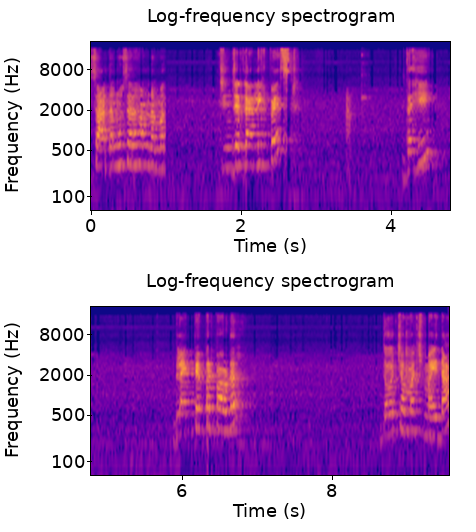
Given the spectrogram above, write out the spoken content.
स्वाद अनुसार हम नमक जिंजर गार्लिक पेस्ट दही ब्लैक पेपर पाउडर दो चम्मच मैदा,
